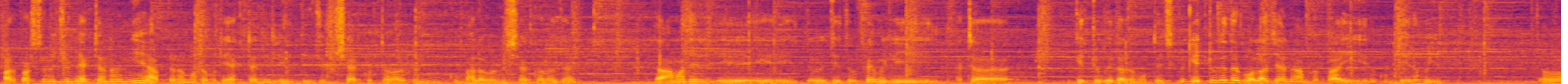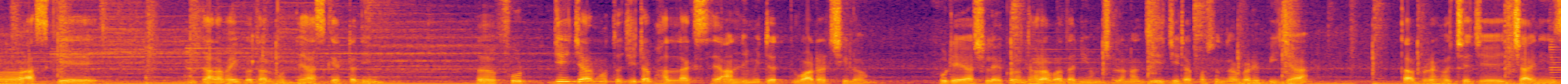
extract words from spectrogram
পার পার্সনের জন্য একটা না নিয়ে আপনারা মোটামুটি একটা নিলেই দুজন শেয়ার করতে পারবেন, খুব ভালোভাবে শেয়ার করা যায়। তা আমাদের যেহেতু ফ্যামিলি একটা গেট টুগেদারের মতোই ছিল গেট টুগেদার বলা যায় না, আমরা প্রায় এরকম বের হই। তো আজকে ধারাবাহিকতার মধ্যে আজকে একটা দিন। ফুড যে যার মতো যেটা ভালো লাগছে আনলিমিটেড ওয়াটার ছিল। ফুডে আসলে কোনো ধরাবাধা নিয়ম ছিল না, যে যেটা পছন্দ করে পিজা তারপরে হচ্ছে যে চাইনিজ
